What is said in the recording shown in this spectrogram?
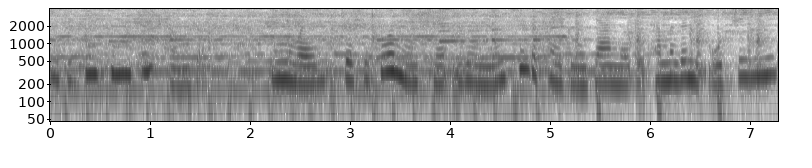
一直精心珍藏着，因为这是多年前一位年轻的探险家留给他们的礼物之一。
